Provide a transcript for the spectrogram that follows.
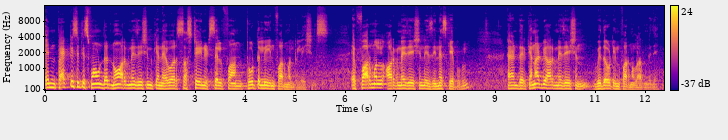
in practice, it is found that no organization can ever sustain itself on totally informal relations. A formal organization is inescapable, and there cannot be organization without informal organization.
